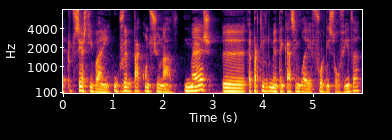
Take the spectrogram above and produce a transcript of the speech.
tu disseste bem, o governo está condicionado, mas uh, a partir do momento em que a Assembleia for dissolvida,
